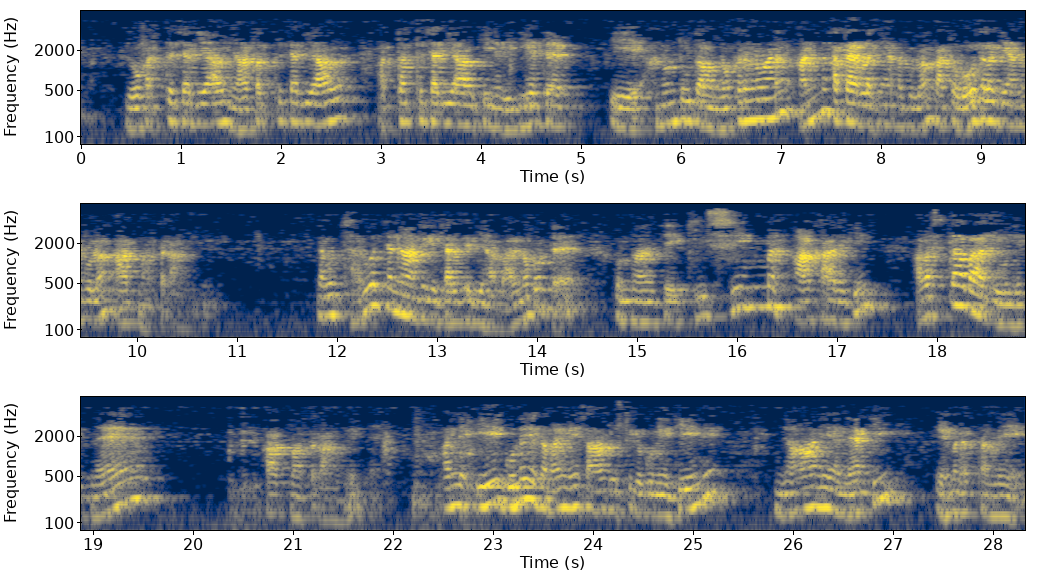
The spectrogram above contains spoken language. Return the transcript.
ලෝකත්ත්‍චර්යාව, ඥාතත්ත්‍චර්යාව, අත්තත්ත්‍චර්යාව කියන විදිහට ඒ අනුන්ට උදව් නොකරනවා නම් අන්න කතරලා කියන්න පුළුවන්, අත හොදලා කියන්න පුළුවන් ආත්මార్థකාමී. නමුත් ਸਰවඥාන්ගේ චරිත දිහා බලනකොට උන්වහන්සේ කිසිම ආකාරයකින් අවස්ථාවාදී වුණෙත් නැහැ ආත්මార్థකාමී නැහැ. අන්න ඒ ගුණය තමයි මේ සාන්දෘෂ්ටික ගුණය තියෙන්නේ. ඥානය නැති එහෙම නැත්නම් මේ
